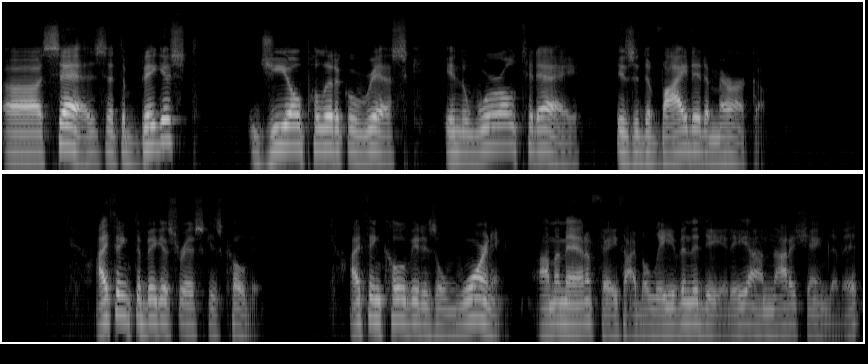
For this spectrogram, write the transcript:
uh, says that the biggest geopolitical risk in the world today is a divided America. I think the biggest risk is COVID. I think COVID is a warning. I'm a man of faith. I believe in the deity. I'm not ashamed of it.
